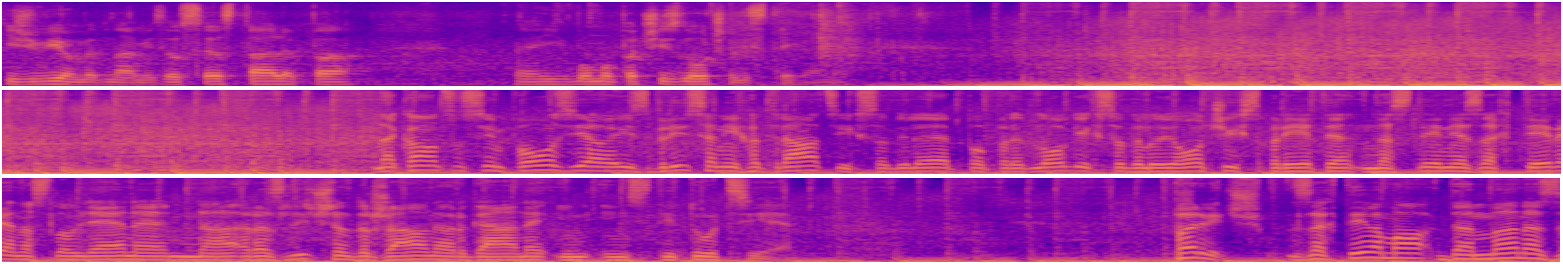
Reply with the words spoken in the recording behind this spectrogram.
ki živijo med nami, za vse ostale pa ne, jih bomo pač izločili iz tega. Ne. Na koncu simpozija o izbrisanih otrocih so bile po predlogih sodelujočih sprejete naslednje zahteve, naslovljene na različne državne organe in institucije. Prvič, zahtevamo, da MNZ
